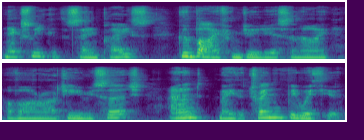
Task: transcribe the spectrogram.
next week at the same place. Goodbye from Julius and I of RRG Research, and may the trend be with you.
